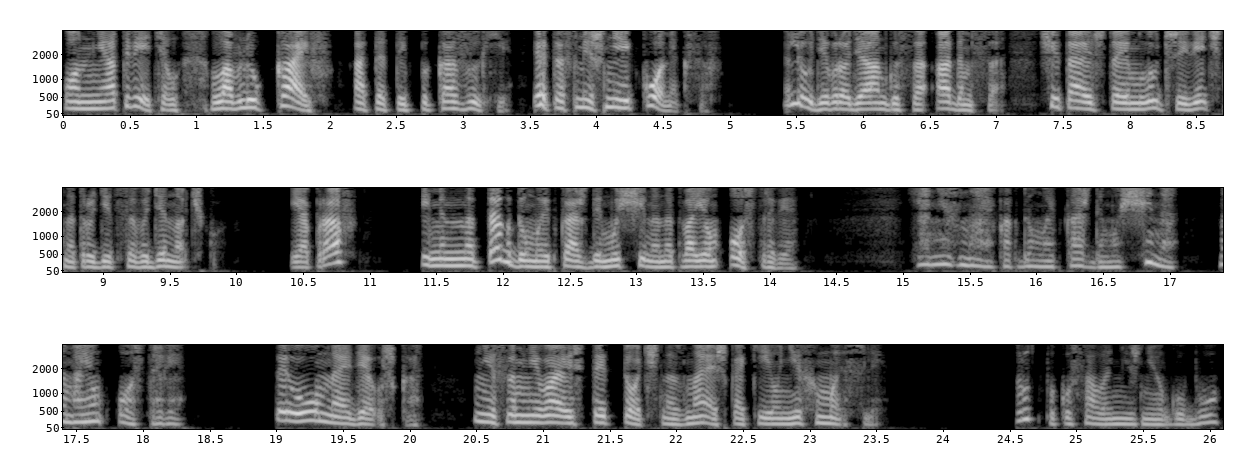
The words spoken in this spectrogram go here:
он мне ответил, «Ловлю кайф от этой показухи. Это смешнее комиксов». Люди вроде Ангуса Адамса считают, что им лучше вечно трудиться в одиночку. Я прав? Именно так думает каждый мужчина на твоем острове? Я не знаю, как думает каждый мужчина на моем острове. Ты умная девушка. Не сомневаюсь, ты точно знаешь, какие у них мысли. Рут покусала нижнюю губу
